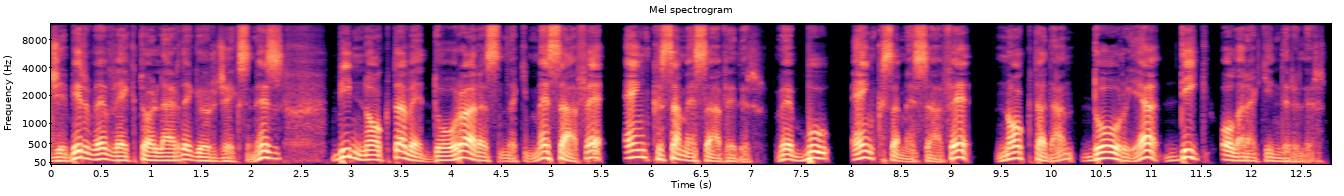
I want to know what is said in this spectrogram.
cebir ve vektörlerde göreceksiniz. Bir nokta ve doğru arasındaki mesafe en kısa mesafedir ve bu en kısa mesafe noktadan doğruya dik olarak indirilir.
